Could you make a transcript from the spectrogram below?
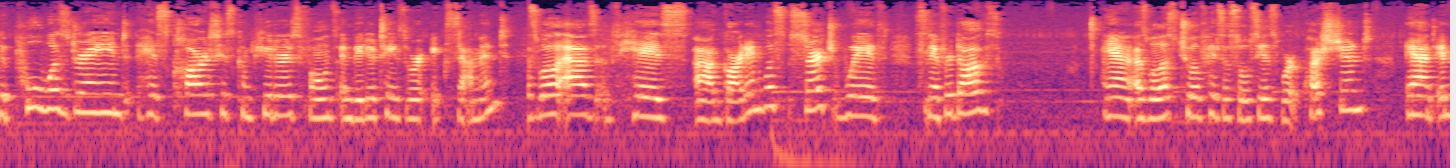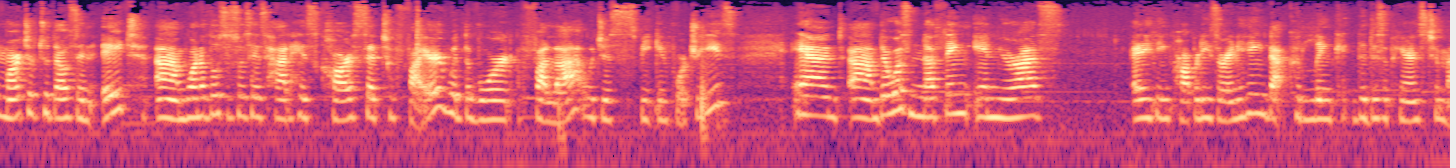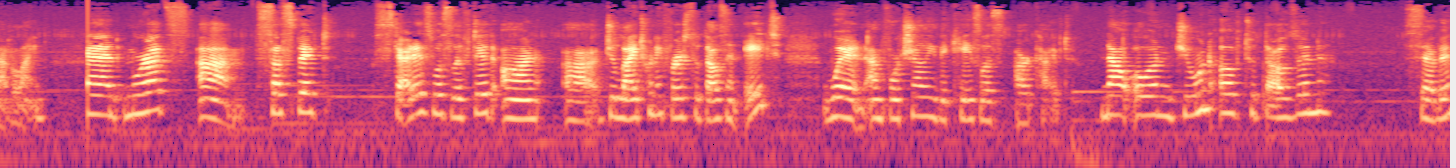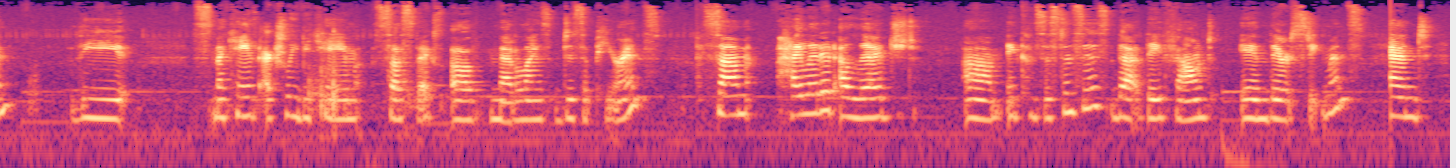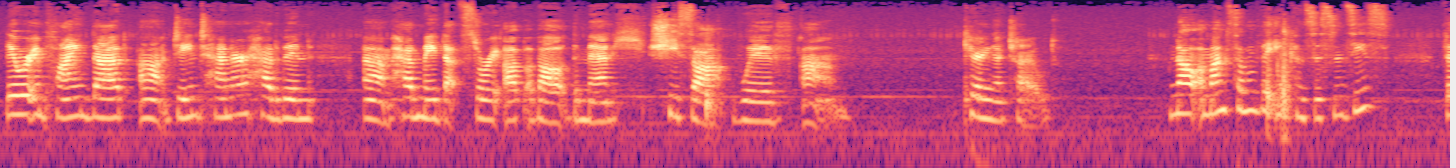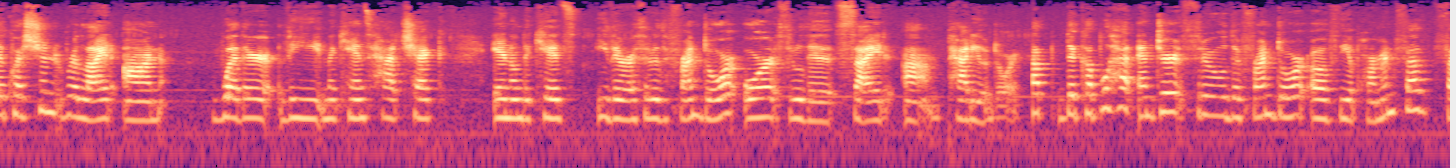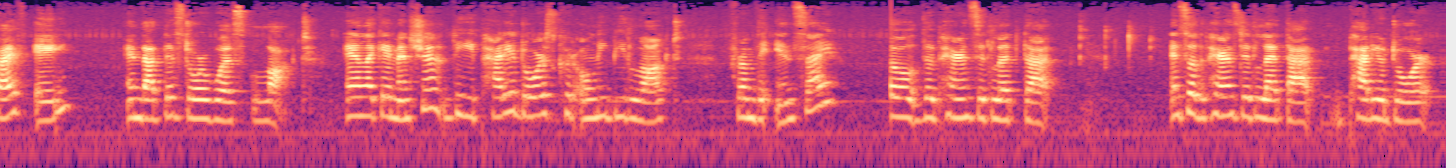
the pool was drained his cars his computers phones and videotapes were examined as well as his uh, garden was searched with sniffer dogs and as well as two of his associates were questioned and in March of 2008, um, one of those associates had his car set to fire with the word fala, which is speak in Portuguese. And um, there was nothing in Murat's anything properties or anything that could link the disappearance to Madeleine. And Murat's um, suspect status was lifted on uh, July 21st, 2008 when unfortunately the case was archived. Now on June of 2007, the McCanns actually became suspects of Madeleine's disappearance. Some highlighted alleged um, inconsistencies that they found in their statements and they were implying that uh, Jane Tanner had been um, had made that story up about the man he, she saw with um, carrying a child. Now among some of the inconsistencies the question relied on whether the McCanns had checked in on the kids either through the front door or through the side um, patio door. The couple had entered through the front door of the apartment 5A and that this door was locked. And like I mentioned, the patio doors could only be locked from the inside. So the parents did let that, and so the parents did let that patio door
